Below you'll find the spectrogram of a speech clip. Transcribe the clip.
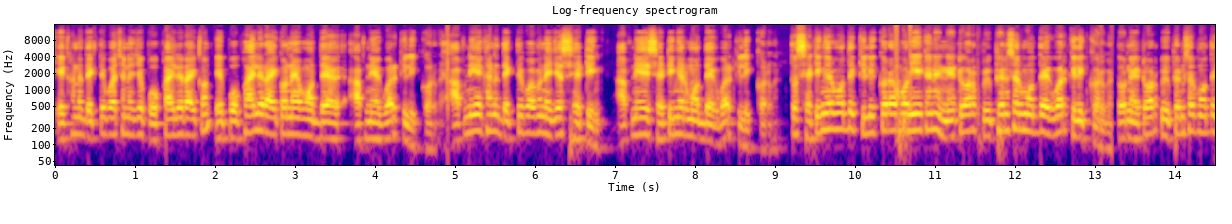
এখানে দেখতে পাচ্ছেন এই যে প্রোফাইলের আইকন এই প্রোফাইলের আইকনের মধ্যে আপনি একবার ক্লিক করবেন। আপনি এখানে দেখতে পাবেন এই যে সেটিং আপনি এই সেটিং এর মধ্যে একবার ক্লিক করবেন। তো সেটিং এর মধ্যে ক্লিক করার পর এখানে নেটওয়ার্ক প্রিফারেন্সের মধ্যে একবার ক্লিক করবেন। তো নেটওয়ার্ক প্রিফারেন্সের মধ্যে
